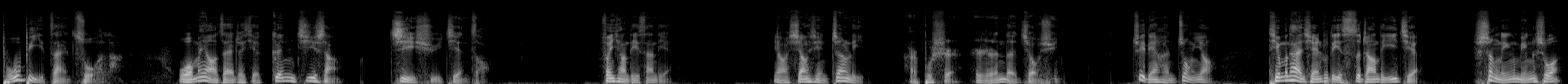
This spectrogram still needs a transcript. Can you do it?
不必再做了。我们要在这些根基上继续建造。分享第三点，要相信真理，而不是人的教训，这点很重要。提摩太前书第四章第一节，圣灵明说，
